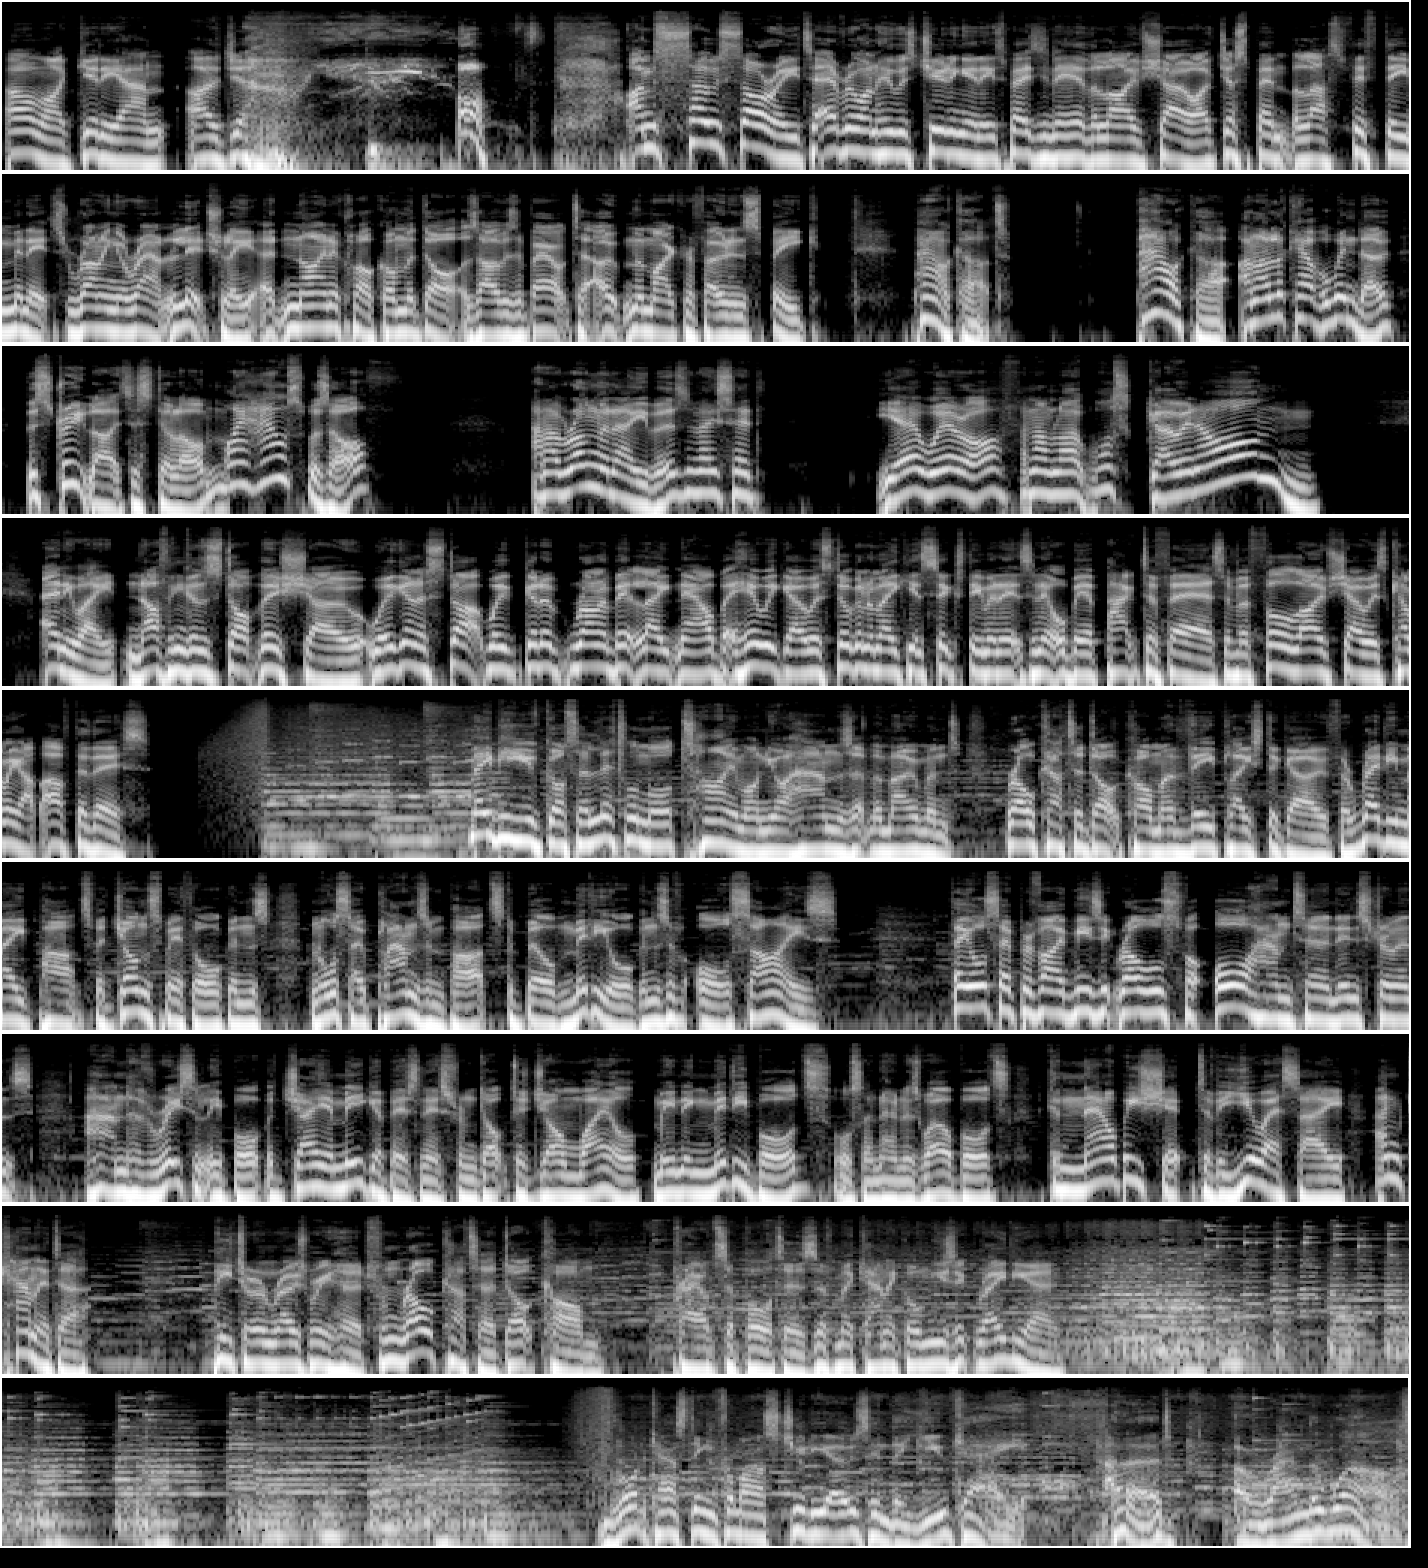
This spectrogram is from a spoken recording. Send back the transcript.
Oh my giddy aunt. I just. I'm so sorry to everyone who was tuning in expecting to hear the live show. I've just spent the last 15 minutes running around, literally at nine o'clock on the dot, as I was about to open the microphone and speak. Power cut. Power cut. And I look out the window, the street lights are still on. My house was off. And I rung the neighbours and they said, Yeah, we're off. And I'm like, What's going on? Anyway, nothing can stop this show. We're going to start, we're going to run a bit late now, but here we go. We're still going to make it 60 minutes and it will be a packed affair. So the full live show is coming up after this. Maybe you've got a little more time on your hands at the moment. Rollcutter.com are the place to go for ready made parts for John Smith organs and also plans and parts to build MIDI organs of all size. They also provide music rolls for all hand turned instruments and have recently bought the J Amiga business from Dr. John Whale, meaning MIDI boards, also known as well boards, can now be shipped to the USA and Canada. Peter and Rosemary Hood from Rollcutter.com, proud supporters of Mechanical Music Radio. Broadcasting from our studios in the UK. Heard around the world.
